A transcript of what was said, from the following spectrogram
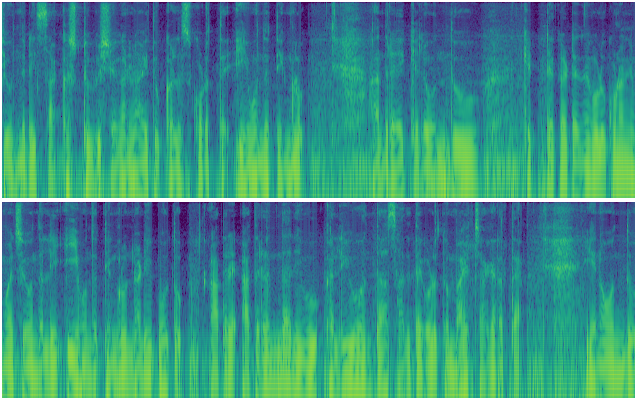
ಜೀವನದಲ್ಲಿ ಸಾಕಷ್ಟು ವಿಷಯಗಳನ್ನ ಇದು ಕಳಿಸ್ಕೊಡುತ್ತೆ ಈ ಒಂದು ತಿಂಗಳು. ಅಂದರೆ ಕೆಲವೊಂದು ಕೆಟ್ಟ ಘಟನೆಗಳು ಕೂಡ ನಿಮ್ಮ ಜೀವನದಲ್ಲಿ ಈ ಒಂದು ತಿಂಗಳು ನಡೀಬೋದು. ಆದರೆ ಅದರಿಂದ ನೀವು ಕಲಿಯುವಂತಹ ಸಾಧ್ಯತೆಗಳು ತುಂಬ ಹೆಚ್ಚಾಗಿರುತ್ತೆ. ಏನೋ ಒಂದು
